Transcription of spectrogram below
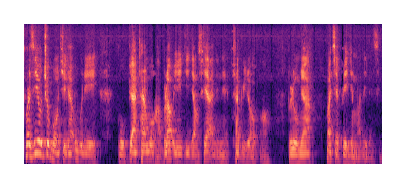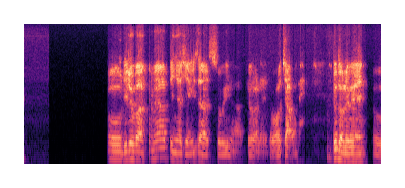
ဖွဲ့စည်းအုပ်ချုပ်ပုံအခြေခံဥပဒေကိုပြဋ္ဌာန်းဖို့ဟာဘလောက်အရေးကြီးကြောင်ဆရာအနေနဲ့ထပ်ပြီးတော့ဘယ်လိုများမှတ်ချက်ပေးခြင်းပါသေးလဲဆရာဟိုဒီလိုပါခင်ဗျားပညာရှင်ဣစာဆိုရင်ကပြောရလဲသဘောကျပါတယ်တိုးတော်လည်းပဲဟို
